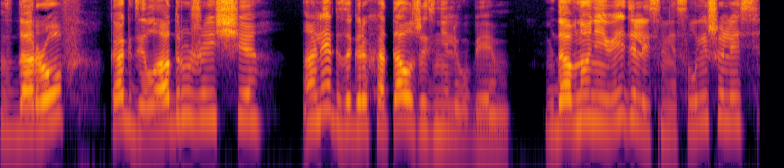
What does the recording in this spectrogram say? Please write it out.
«Здоров! Как дела, дружище?» Олег загрохотал жизнелюбием. «Давно не виделись, не слышались.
